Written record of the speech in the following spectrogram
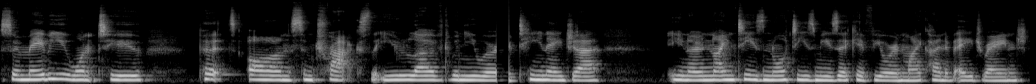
So maybe you want to put on some tracks that you loved when you were a teenager, you know, 90s, noughties music if you're in my kind of age range,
